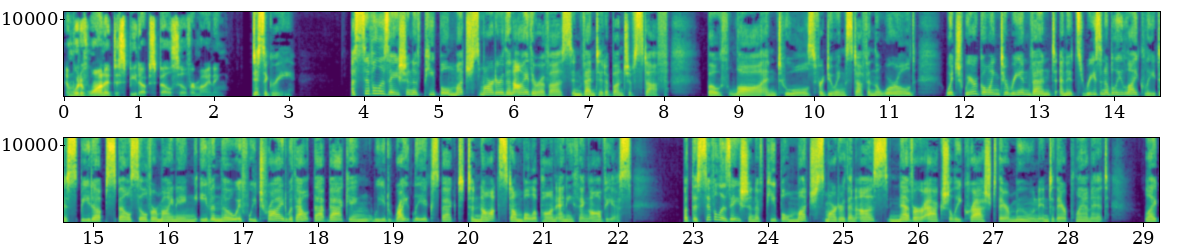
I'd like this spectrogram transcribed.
and would have wanted to speed up spell silver mining. Disagree. A civilization of people much smarter than either of us invented a bunch of stuff, both law and tools for doing stuff in the world, which we're going to reinvent, and it's reasonably likely to speed up spell silver mining, even though if we tried without that backing, we'd rightly expect to not stumble upon anything obvious. But the civilization of people much smarter than us never actually crashed their moon into their planet, like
